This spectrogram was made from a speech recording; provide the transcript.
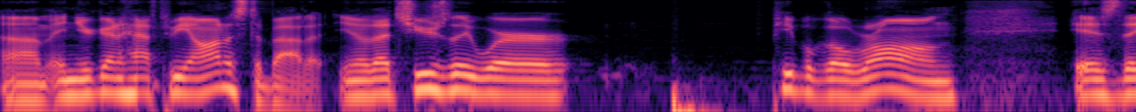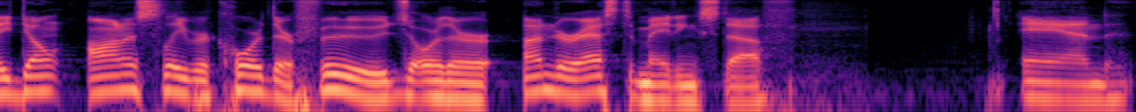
um, and you're gonna have to be honest about it. You know, that's usually where people go wrong is they don't honestly record their foods or they're underestimating stuff. And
